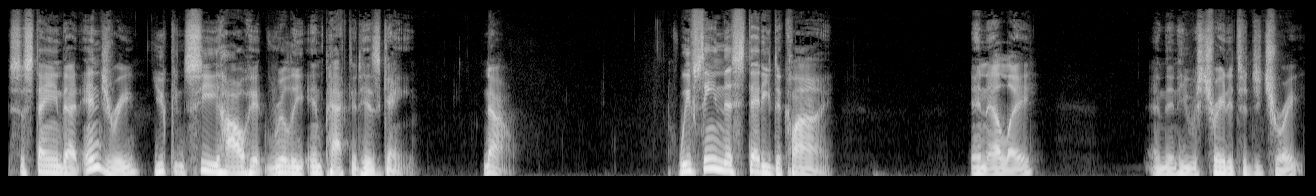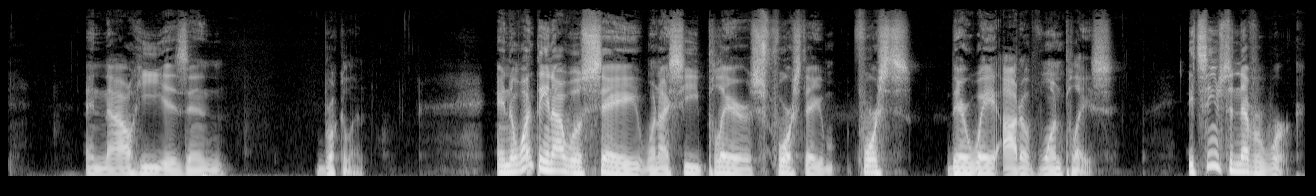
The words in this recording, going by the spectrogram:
sustained that injury, you can see how it really impacted his game. Now, we've seen this steady decline in LA, and then he was traded to Detroit, and now he is in Brooklyn. And the one thing I will say when I see players force their force their way out of one place, it seems to never work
